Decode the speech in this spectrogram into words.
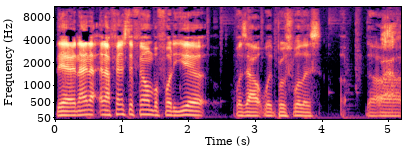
there. And I and I finished the film before the year was out with Bruce Willis. The, uh,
